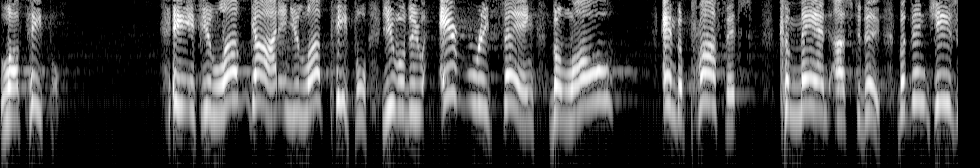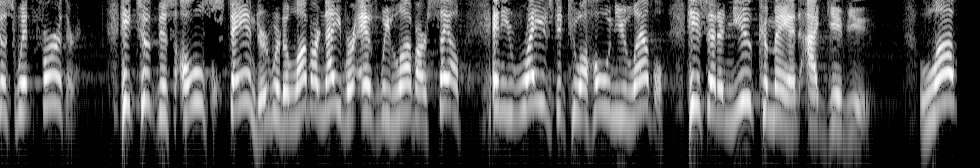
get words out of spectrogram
love people. If you love God and you love people, you will do everything the law and the prophets command us to do. But then Jesus went further. He took this old standard, we're to love our neighbor as we love ourselves, and he raised it to a whole new level. He said, A new command I give you Love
